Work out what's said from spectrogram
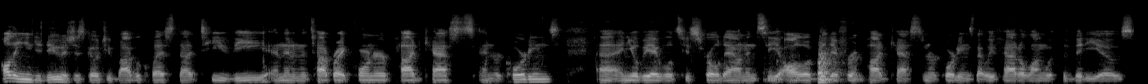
All you need to do is just go to BibleQuest.tv and then in the top right corner, podcasts and recordings, uh, and you'll be able to scroll down and see all of the different podcasts and recordings that we've had along with the videos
